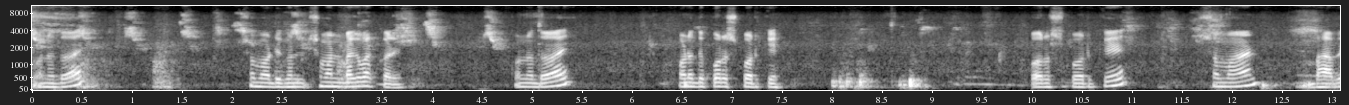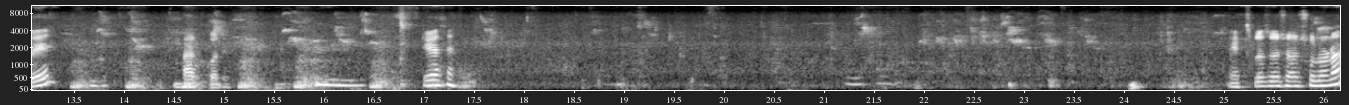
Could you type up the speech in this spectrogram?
কোনোদয় সমাধিকরণ সমান ভাগে ভাগ করে। কোনোদয় কোনোদয় পরস্পরকে। পরস্পরকে সমানভাবে ভাগ করে। ঠিক আছে? এক্স প্লাস না?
